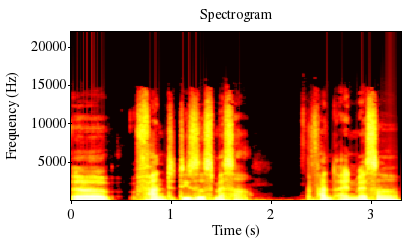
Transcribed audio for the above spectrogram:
äh, fand dieses Messer. Fand ein Messer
